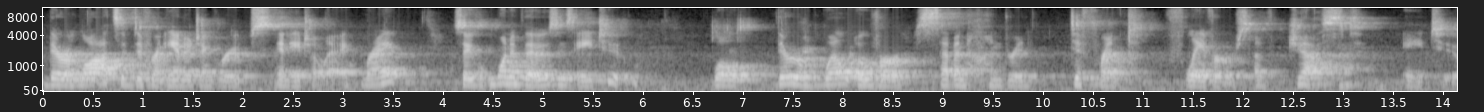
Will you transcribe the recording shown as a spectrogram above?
There are lots of different antigen groups in HLA, right? So one of those is A2. Well, there are well over 700 different flavors of just A2.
